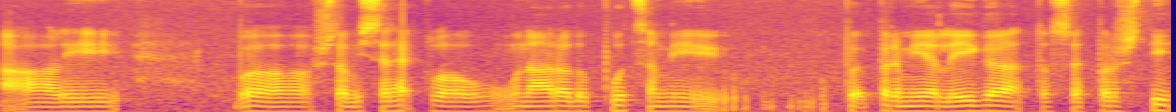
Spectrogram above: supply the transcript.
ali što bi se reklo u narodu, pucam i Premier Liga, to sve pršti.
